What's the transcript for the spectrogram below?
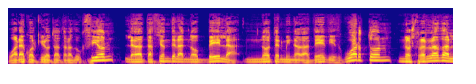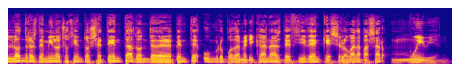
o hará cualquier otra traducción. La adaptación de la novela no terminada de Edith Wharton nos traslada a Londres de 1870, donde de repente un grupo de americanas deciden que se lo van a pasar muy bien.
